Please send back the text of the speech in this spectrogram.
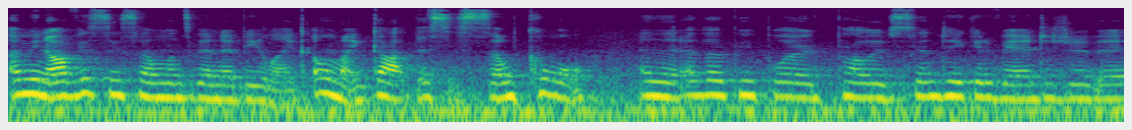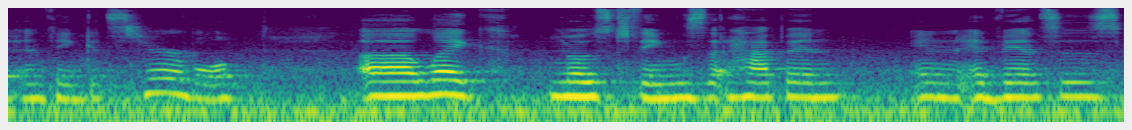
I mean, obviously, someone's gonna be like, "Oh my god, this is so cool," and then other people are probably just gonna take advantage of it and think it's terrible. Uh, like most things that happen in advances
